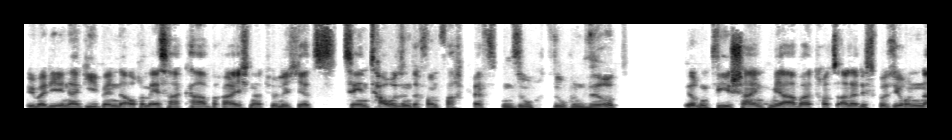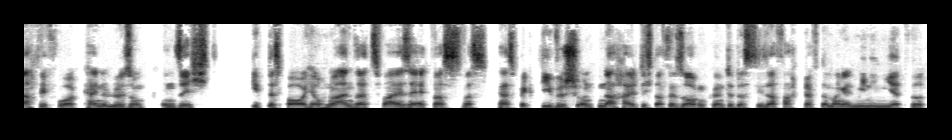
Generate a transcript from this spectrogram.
über die Energiewende auch im SHK-Bereich natürlich jetzt Zehntausende von Fachkräften sucht, suchen wird. Irgendwie scheint mir aber trotz aller Diskussionen nach wie vor keine Lösung in Sicht. Gibt es bei euch auch nur ansatzweise etwas, was perspektivisch und nachhaltig dafür sorgen könnte, dass dieser Fachkräftemangel minimiert wird?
